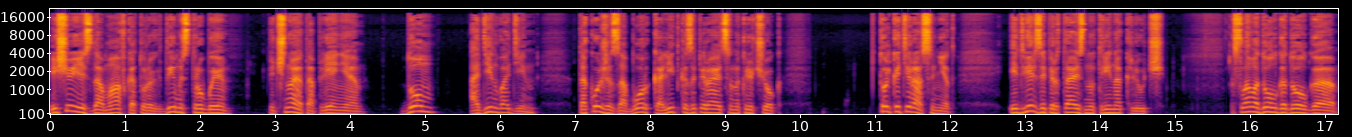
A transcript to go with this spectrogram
Еще есть дома, в которых дым из трубы, печное отопление. Дом один в один. Такой же забор, калитка запирается на крючок. Только террасы нет, и дверь заперта изнутри на ключ. Слава долго-долго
